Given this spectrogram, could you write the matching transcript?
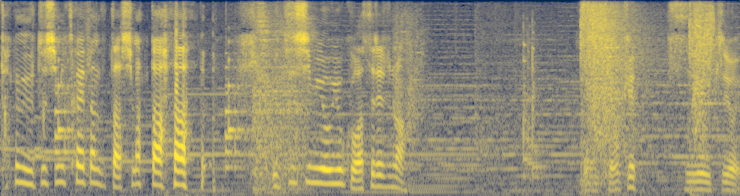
匠写しみ使えたんだった。しまった。写しみをよく忘れるな。オッケーオッケー。強い強い。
